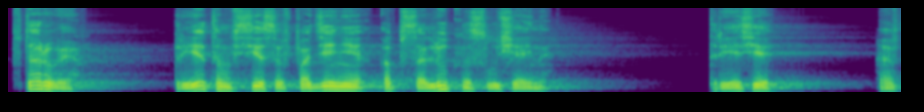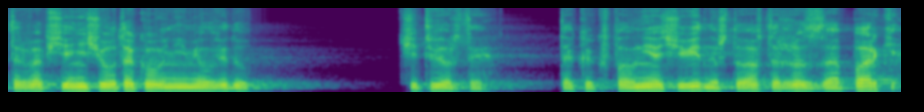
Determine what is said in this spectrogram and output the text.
Второе. При этом все совпадения абсолютно случайны. Третье. Автор вообще ничего такого не имел в виду. Четвертое. Так как вполне очевидно, что автор рос в зоопарке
